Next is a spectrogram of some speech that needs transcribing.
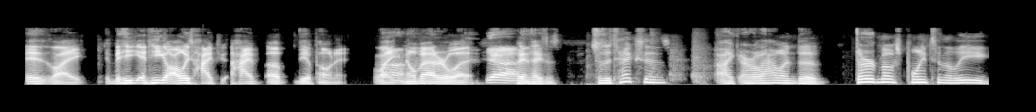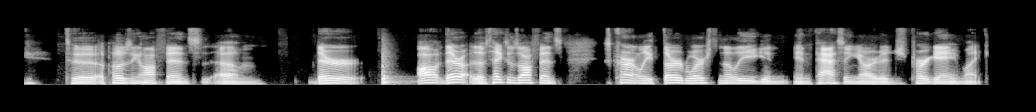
it like, but he and he always hype hype up the opponent, like Uh-huh. no matter what. Yeah. Playing Texans. So the Texans like are allowing the third most points in the league to opposing offense. Um, they're all they're the Texans offense is currently third worst in the league in in passing yardage per game. Like,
